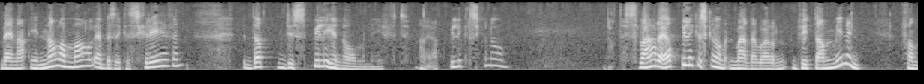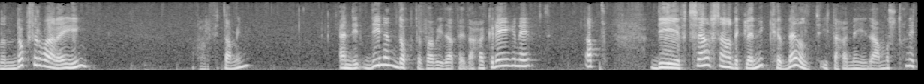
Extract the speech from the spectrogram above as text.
bijna in allemaal hebben ze geschreven dat dus pillen genomen heeft. Maar hij had pilletjes genomen. Dat is waar, hij had pilletjes genomen. Maar dat waren vitaminen van de dokter waar hij ging. Dat waren. En die, die een dokter van wie dat hij dat gekregen heeft, had, die heeft zelfs naar de kliniek gebeld. Ik dacht, nee, dat moest dat niet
